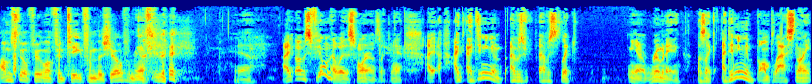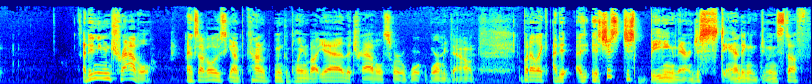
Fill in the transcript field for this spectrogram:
I'm still feeling fatigued from the show from yesterday. Yeah, I, I was feeling that way this morning. I was like, man, I, I I didn't even. I was I was like, you know, ruminating. I was like, I didn't even bump last night I didn't even travel because I've always you know kind of been complaining about yeah the travel sort of wore, wore me down, but I like I did it's just just being there and just standing and doing stuff.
